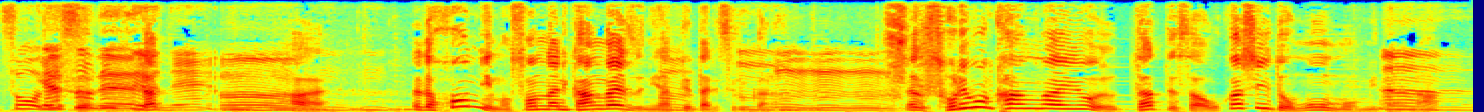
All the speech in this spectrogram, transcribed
そうですよね。うんはいうん。だって本人もそんなに考えずにやってたりするから、だからそれは考えようよ。だってさおかしいと思うもんみたいな。うん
